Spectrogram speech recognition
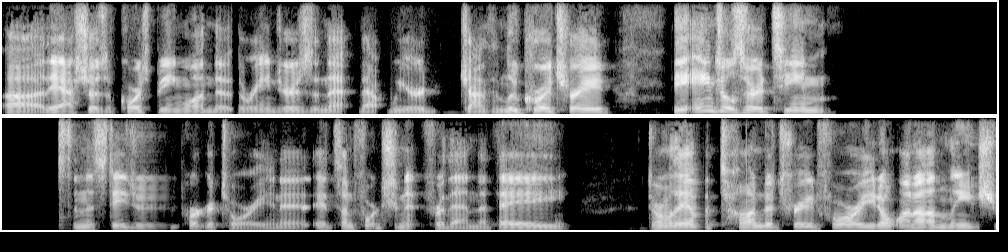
Uh, the Astros, of course, being one, the, the Rangers, and that that weird Jonathan Lucroy trade the Angels are a team in the stage of purgatory, and it, it's unfortunate for them that they don't really have a ton to trade for. You don't want to unleash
